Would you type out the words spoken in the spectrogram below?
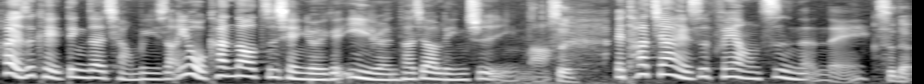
它也是可以钉在墙壁上，因为我看到之前有一个艺人，他叫林志颖嘛，是，哎，他家也是非常智能的，是的，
